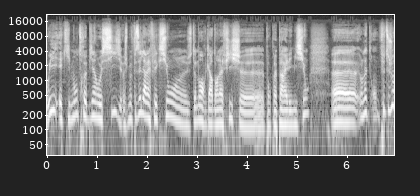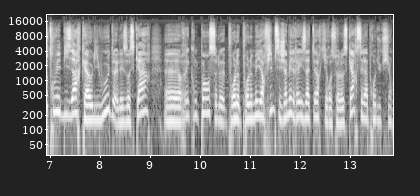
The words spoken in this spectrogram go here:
Oui, et qui montre bien aussi. Je me faisais la réflexion euh, justement en regardant l'affiche euh, pour préparer l'émission. Euh, on, peut toujours trouver bizarre qu'à Hollywood, les Oscars euh, récompensent le- pour le pour le meilleur film, c'est jamais le réalisateur qui reçoit l'Oscar, c'est la production.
